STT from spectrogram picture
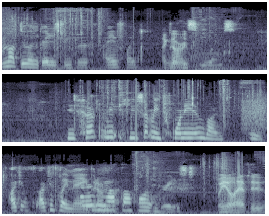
I'm not doing great as Reaper. I have like I can go nine read. ceilings. He sent me. He sent me 20 invites. I can I can play Mei, but I'm not hopped the greatest. Well, you don't have to.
